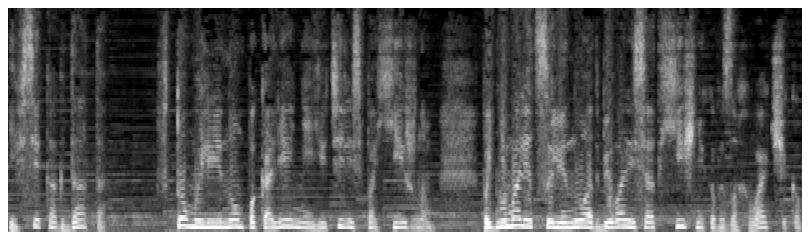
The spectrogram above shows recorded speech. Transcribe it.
И все когда-то в том или ином поколении ютились по хижинам, поднимали целину, отбивались от хищников и захватчиков.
